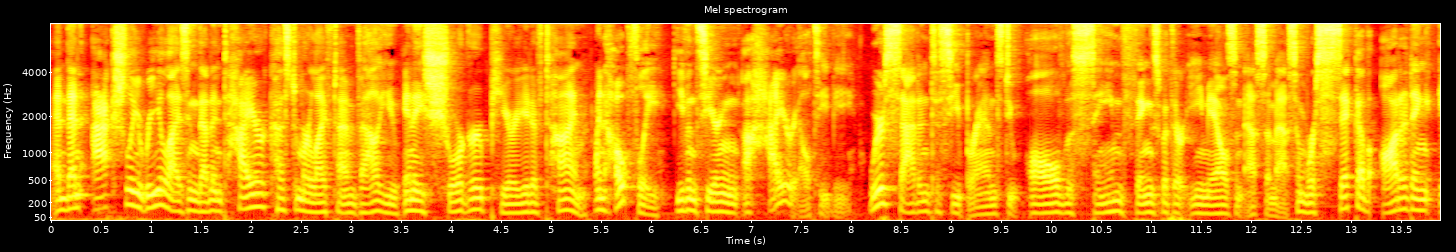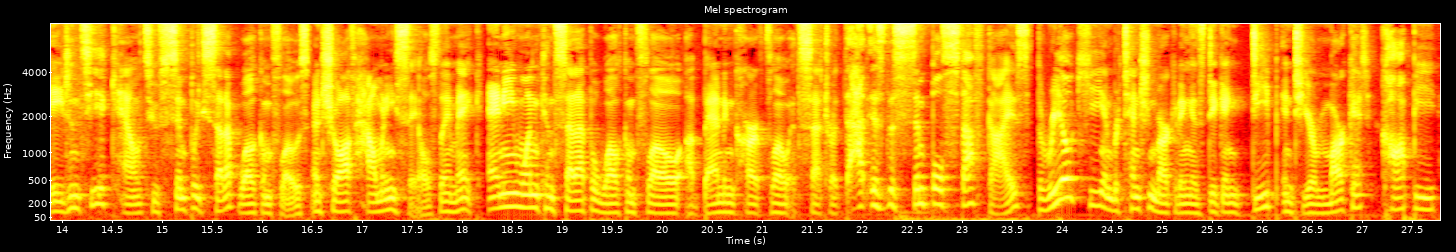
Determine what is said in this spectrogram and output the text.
and then actually realizing that entire customer lifetime value in a shorter period of time. And hopefully, even seeing a higher LTV. We're saddened to see brands do all the same things with their emails and SMS, and we're sick of auditing agency accounts who simply set up welcome flows and show off how many sales they make. Anyone can set up a welcome flow, abandoned cart flow, etc. That is the simple stuff, guys. The real key in retention marketing is digging deep into your market, copy,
